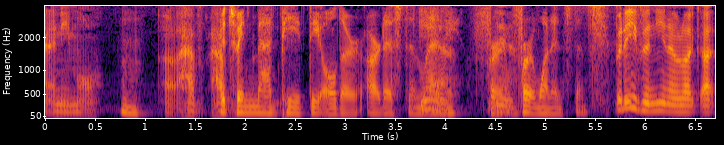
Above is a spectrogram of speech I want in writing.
anymore? Mm. Uh, have, have, between Mad Pete, the older artist, and yeah, Lanny, for yeah. for one instance. But even you know, like uh,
